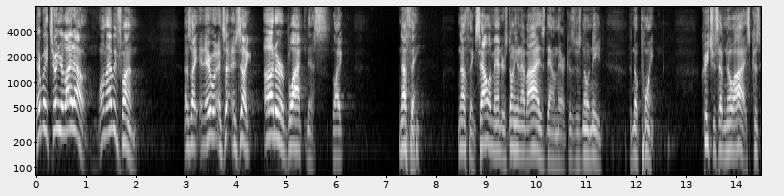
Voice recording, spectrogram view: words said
everybody turn your light out. Won't that be fun? I was like, and everyone, it's, it's like utter blackness, like nothing, nothing. Salamanders don't even have eyes down there because there's no need, there's no point. Creatures have no eyes because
